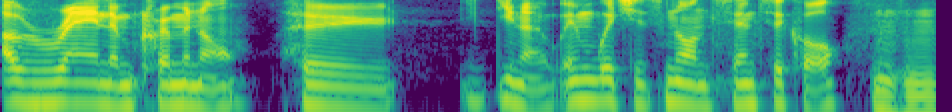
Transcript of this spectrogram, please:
a random criminal who, you know, in which it's nonsensical. Mm-hmm.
